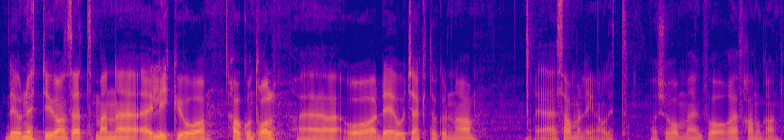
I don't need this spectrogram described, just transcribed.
Det er jo nyttig uansett, men eh, jeg liker jo å ha kontroll. Eh, og det er jo kjekt å kunne eh, sammenligne litt og se om jeg får eh, framgang.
